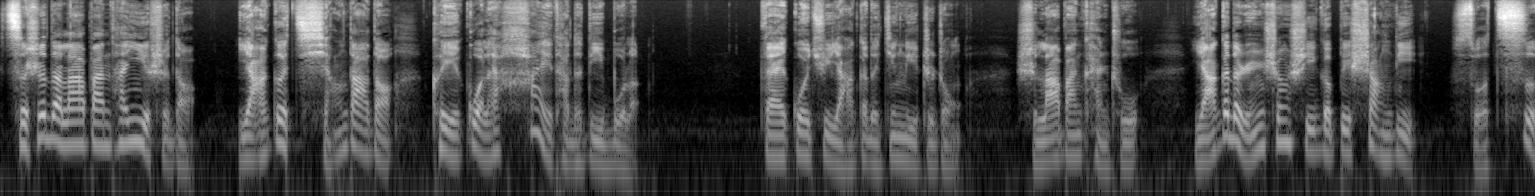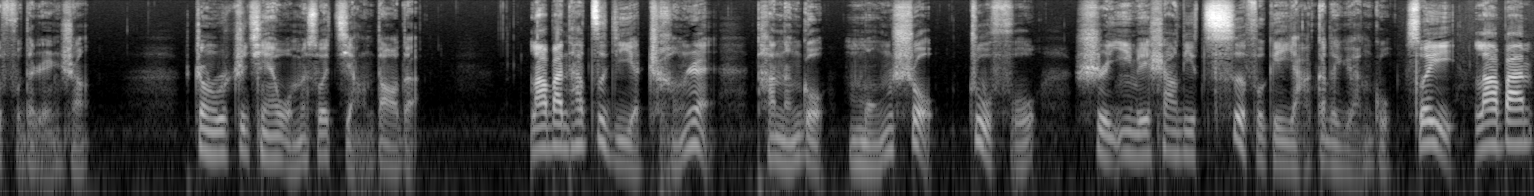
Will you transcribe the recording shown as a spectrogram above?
此时的拉班他意识到。雅各强大到可以过来害他的地步了。在过去雅各的经历之中，使拉班看出雅各的人生是一个被上帝所赐福的人生。正如之前我们所讲到的，拉班他自己也承认，他能够蒙受祝福，是因为上帝赐福给雅各的缘故。所以拉班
